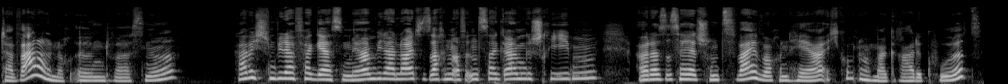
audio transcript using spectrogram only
da war doch noch irgendwas, ne? Habe ich schon wieder vergessen. Mir haben wieder Leute Sachen auf Instagram geschrieben, aber das ist ja jetzt schon zwei Wochen her. Ich gucke noch mal gerade kurz,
